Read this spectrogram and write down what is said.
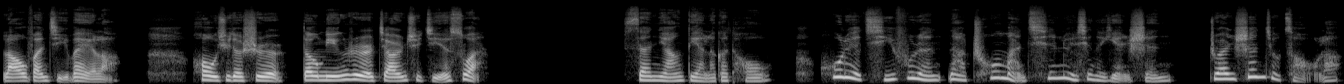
劳烦几位了。后续的事等明日叫人去结算。”三娘点了个头，忽略齐夫人那充满侵略性的眼神，转身就走了。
